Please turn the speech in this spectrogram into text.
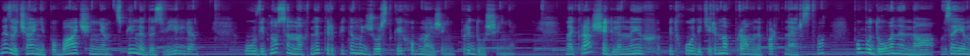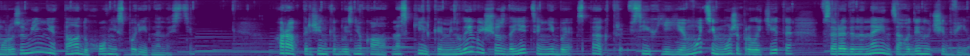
незвичайні побачення, спільне дозвілля. У відносинах не терпітимуть жорстких обмежень, придушення. Найкраще для них підходить рівноправне партнерство, побудоване на взаєморозумінні та духовній спорідненості. Характер жінки-близнюка наскільки мінливий, що здається, ніби спектр всіх її емоцій може прилетіти всередину неї за годину чи дві.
